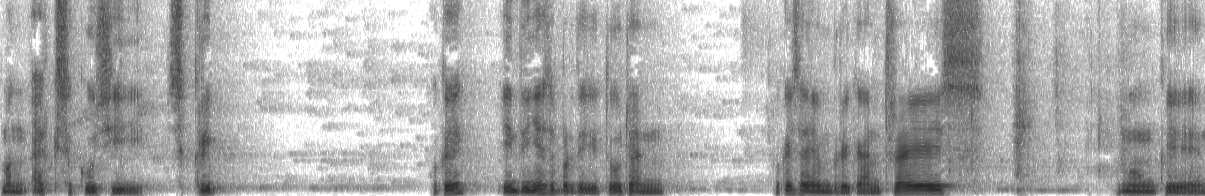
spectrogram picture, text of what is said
mengeksekusi skrip. Oke, intinya seperti itu dan oke saya memberikan trace. Mungkin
